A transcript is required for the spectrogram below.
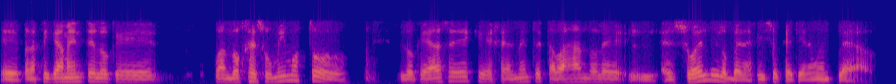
eh, prácticamente lo que, cuando resumimos todo, lo que hace es que realmente está bajándole el, el sueldo y los beneficios que tiene un empleado.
